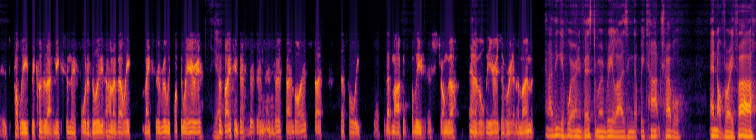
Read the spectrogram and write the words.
it's probably because of that mix and the affordability in the Hunter Valley makes it a really popular area yeah. for both investors and, and first home buyers. So that's why we that market's probably stronger out of all the areas that we're in at the moment. And I think if we're an investor and we're realizing that we can't travel and not very far,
